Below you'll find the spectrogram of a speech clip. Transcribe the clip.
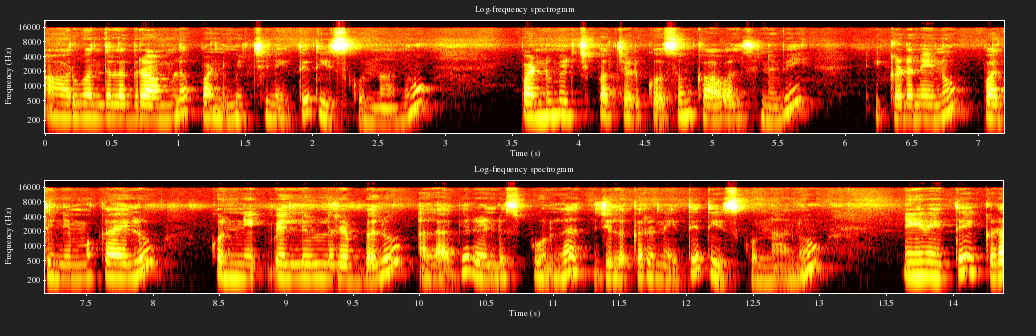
ఆరు వందల గ్రాముల పండుమిర్చిని అయితే తీసుకున్నాను. పండుమిర్చి పచ్చడి కోసం కావాల్సినవి ఇక్కడ నేను పది నిమ్మకాయలు కొన్ని వెల్లుల్లి రెబ్బలు అలాగే రెండు స్పూన్ల జీలకర్రని అయితే తీసుకున్నాను. నేనైతే ఇక్కడ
